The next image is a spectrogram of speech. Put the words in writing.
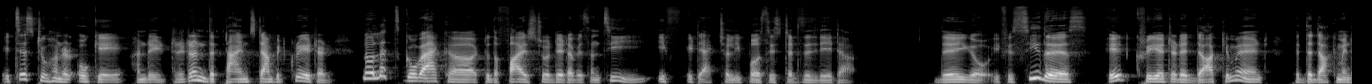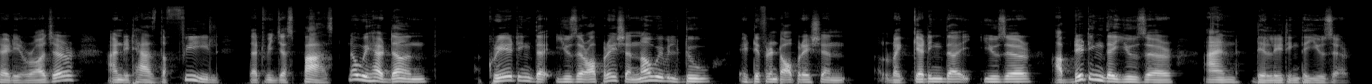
It says 200 OK and it returned the timestamp it created. Now let's go back uh, to the Firestore database and see if it actually persisted the data. There you go. If you see this, it created a document with the document ID Roger and it has the field that we just passed. Now we have done creating the user operation. Now we will do a different operation like getting the user, updating the user, and deleting the user.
